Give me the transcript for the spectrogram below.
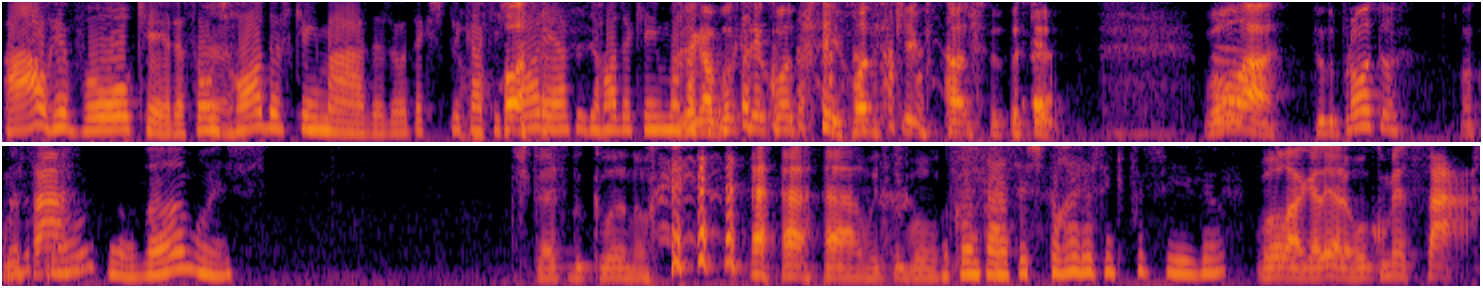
Ah, o Revolker, são os É. rodas queimadas. Eu vou ter que explicar que história é essa de roda queimada. Daqui a pouco você conta isso aí, roda queimada. Vamos lá, tudo pronto? Vamos Tudo começar? pronto, vamos. Esquece do clã, não. Muito bom. Vou contar essa história assim que possível. Vamos lá, galera, vamos começar.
